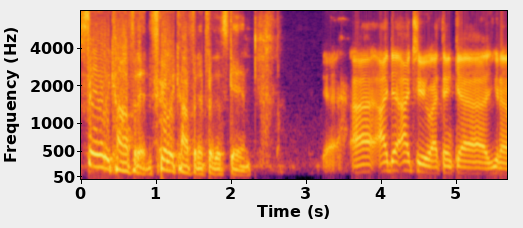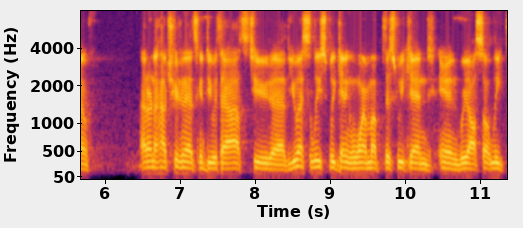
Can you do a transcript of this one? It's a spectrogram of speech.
fairly confident, fairly confident for this game. Yeah, I, I, I too. I think uh, you know I don't know how Trinidad's going to do with that altitude. Uh, the U.S. at least will be getting warm up this weekend, and we all Salt Lake,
